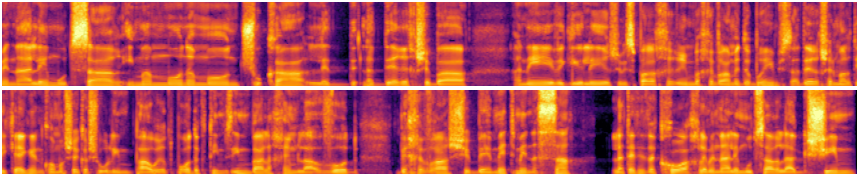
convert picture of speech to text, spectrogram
מנהלי מוצר עם המון המון תשוקה לדרך שבה אני וגיל היר, שמספר אחרים בחברה מדברים, שזה הדרך של מרטי קגן, כל מה שקשור ל-empowered products, אם בא לכם לעבוד בחברה שבאמת מנסה לתת את הכוח למנהלי מוצר להגשים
